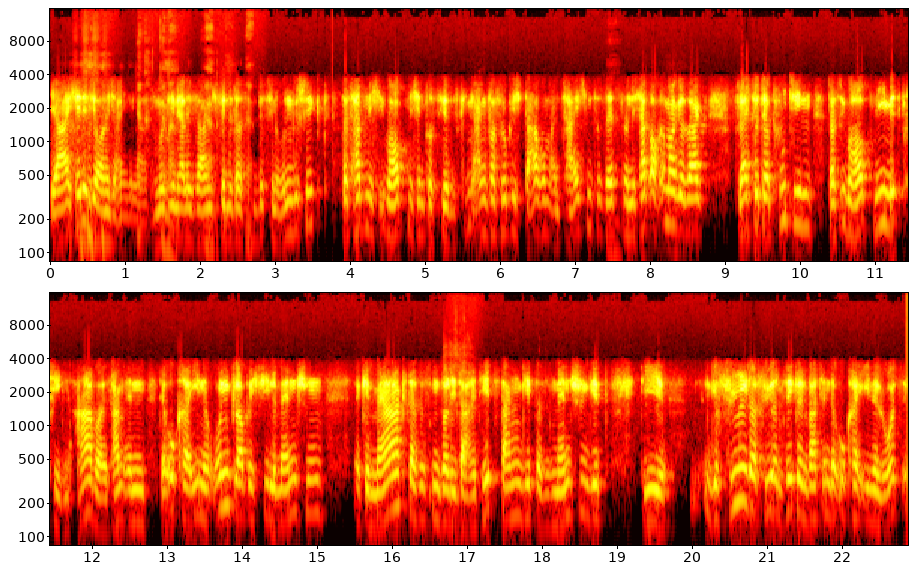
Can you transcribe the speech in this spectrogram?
Ja, ich hätte sie auch nicht eingeladen, muss genau. ich Ihnen ehrlich sagen. Ja. Ich finde das ja. ein bisschen ungeschickt. Das hat mich überhaupt nicht interessiert. Es ging einfach wirklich darum, ein Zeichen zu setzen. Und ich habe auch immer gesagt, vielleicht wird Herr Putin das überhaupt nie mitkriegen. Aber es haben in der Ukraine unglaublich viele Menschen gemerkt, dass es einen Solidaritätsdanken gibt, dass es Menschen gibt, die ein Gefühl dafür entwickeln, was in der Ukraine los ist.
